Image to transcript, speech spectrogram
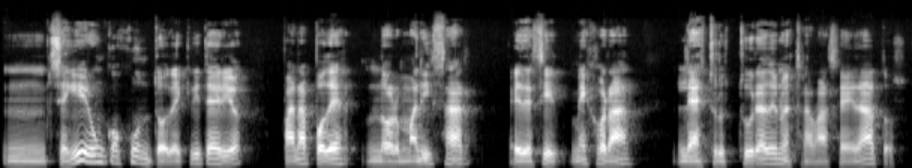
mm, seguir un conjunto de criterios para poder normalizar, es decir, mejorar la estructura de nuestra base de datos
